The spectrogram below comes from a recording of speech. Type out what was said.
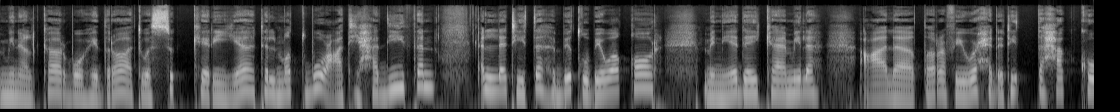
من الكربوهيدرات والسكريات المطبوعة حديثا التي تهبط بوقار من يدي كاملة على طرف وحدة التحكم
